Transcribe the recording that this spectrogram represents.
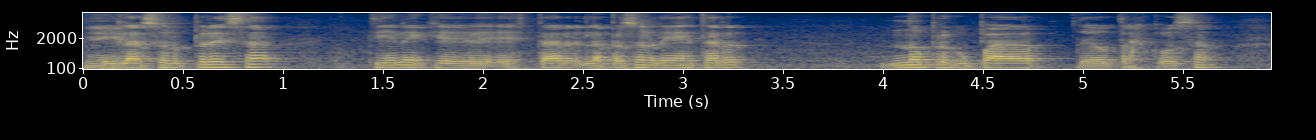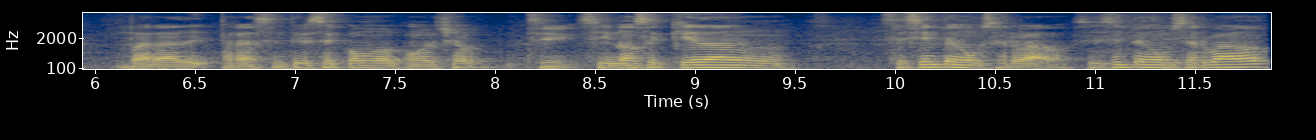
Sí. Y la sorpresa tiene que estar, la persona tiene que estar no preocupada de otras cosas para, para sentirse cómodo con el show. Sí. Si no se quedan, se sienten observados. Se sienten Sí. observados,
